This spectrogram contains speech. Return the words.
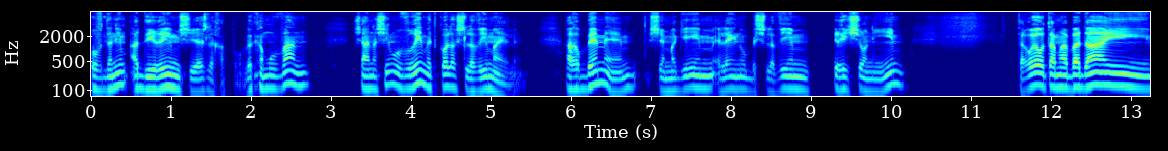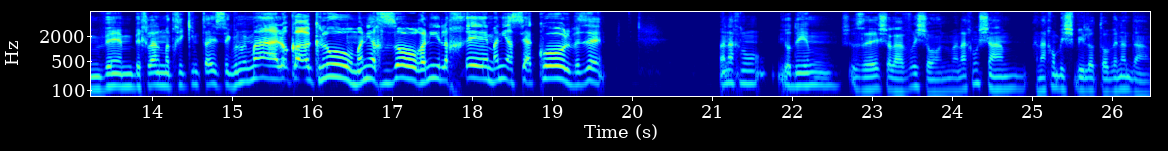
אובדנים אדירים שיש לך פה. וכמובן שאנשים עוברים את כל השלבים האלה. הרבה מהם שמגיעים אלינו בשלבים ראשוניים, אתה רואה אותם הבדיים, והם בכלל מדחיקים את העסק, ואומרים, מה, לא קרה כלום, אני אחזור, אני אלחם, אני אעשה הכל, וזה. ואנחנו יודעים שזה שלב ראשון, ואנחנו שם, אנחנו בשביל אותו בן אדם,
